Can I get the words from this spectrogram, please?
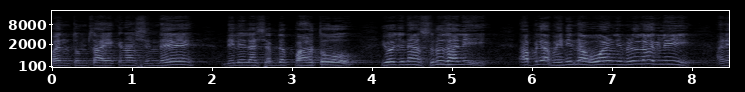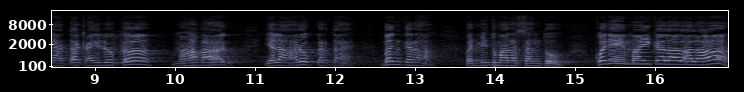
पण तुमचा एकनाथ शिंदे दिलेला शब्द पाळतो. योजना सुरू झाली आपल्या बहिणींना ओवाळणी मिळू लागली आणि आता काही लोक महाभाग याला आरोप करतात. बंद करा. पण मी तुम्हाला सांगतो कोणी माईकाला आला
